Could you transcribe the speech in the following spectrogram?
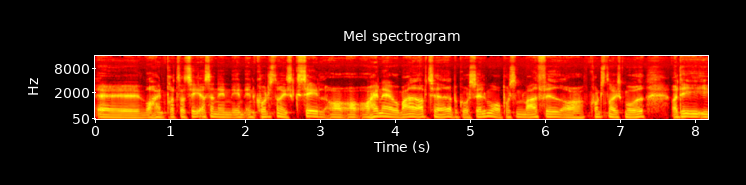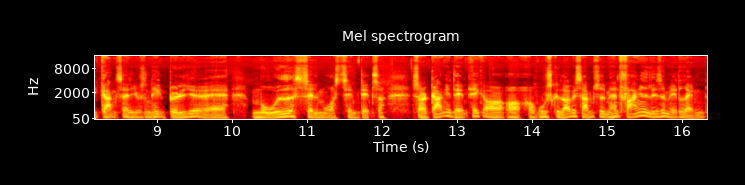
ja. øh, hvor han portrætterer sådan en, en, en kunstnerisk sjæl, og, og, og han er jo meget optaget af at begå selvmord på sådan en meget fed og kunstnerisk måde, og det i gang satte jo sådan en helt bølge af mode selvmordstendenser. Så gang i den, ikke? Og, og, og ruskede op i samtidig, men han fangede ligesom et eller andet.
